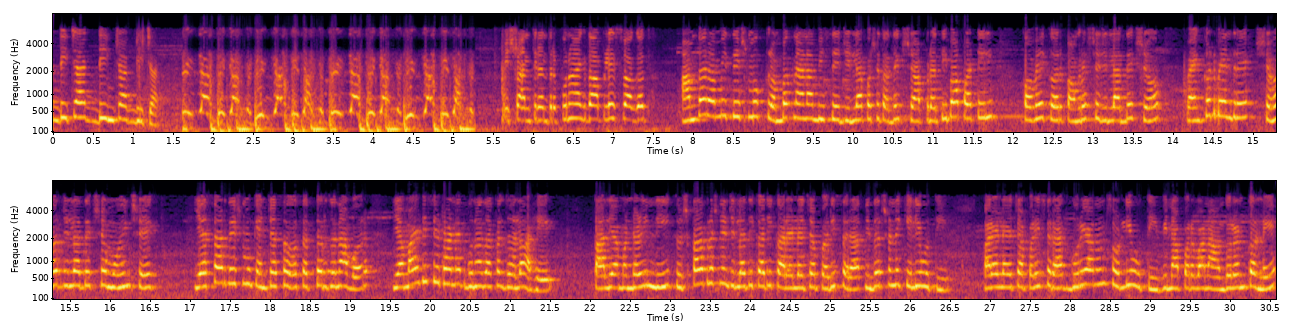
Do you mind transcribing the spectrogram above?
डिचाक डिंचाक डिचाक विश्रांतीनंतर पुन्हा एकदा आपले स्वागत. आमदार अमित देशमुख त्र्यंबक नाना भिसे जिल्हा परिषद अध्यक्षा प्रतिभा पाटील कव्हेकर काँग्रेसचे जिल्हाध्यक्ष व्यंकट बेंद्रे शहर जिल्हाध्यक्ष मोहीन शेख एस आर देशमुख यांच्यासह सत्तर जणांवर एमआयडीसी ठाण्यात गुन्हा दाखल झाला आहे. काल या मंडळींनी दुष्काळप्रश्नी जिल्हाधिकारी कार्यालयाच्या परिसरात निदर्शने केली होती. कार्यालयाच्या परिसरात गुरे आणून सोडली होती. विनापरवाना आंदोलन करणे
